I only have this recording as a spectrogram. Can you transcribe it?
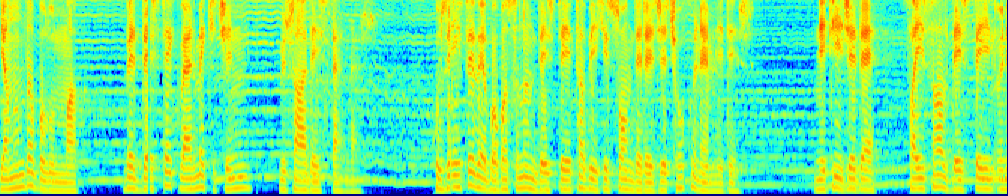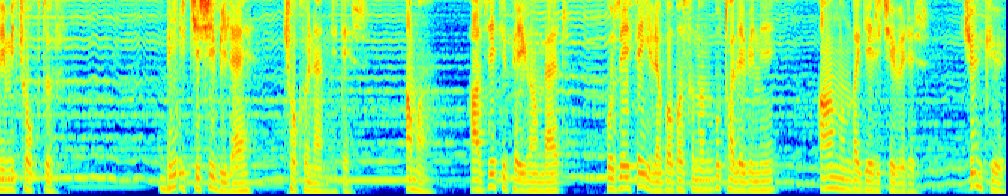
yanında bulunmak ve destek vermek için müsaade isterler. Huzeyfe ve babasının desteği tabii ki son derece çok önemlidir. Neticede sayısal desteğin önemi çoktur. Bir kişi bile çok önemlidir. Ama Hazreti Peygamber Huzeyfe ile babasının bu talebini anında geri çevirir. Çünkü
